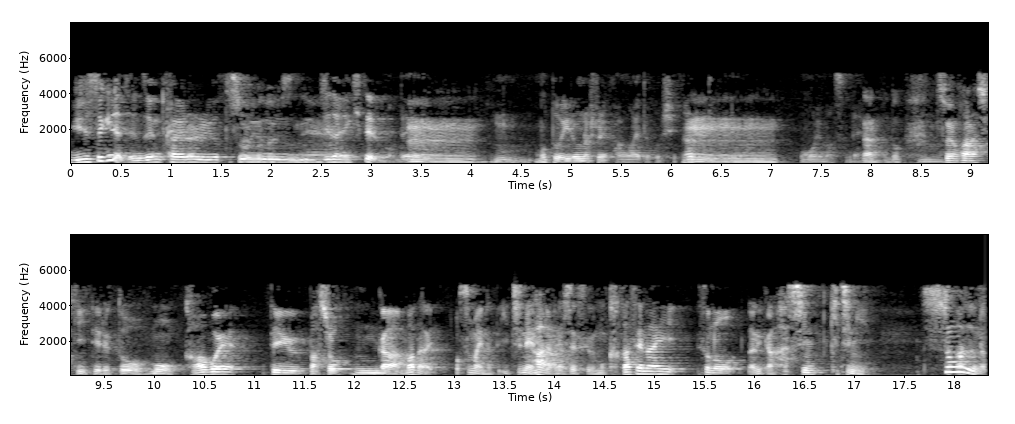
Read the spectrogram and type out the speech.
ん。技術的には全然変えられるよってそういそう時代に来てるので、うん。うん。もっといろんな人に考えてほしいなっていうふうに思いますね。なるほど、そういうお話聞いてるともう川越っていう場所がまだお住まいになって1年って話ですけども、欠かせないその何か発信基地にそうですね、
